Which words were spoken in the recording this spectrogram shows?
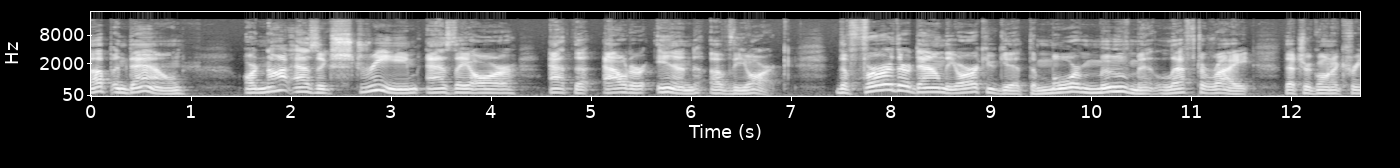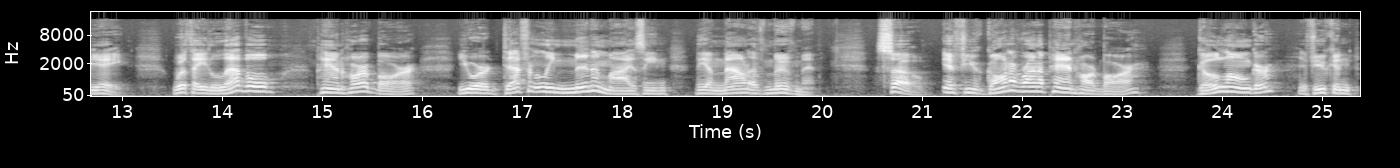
up and down are not as extreme as they are at the outer end of the arc. The further down the arc you get, the more movement left to right that you're going to create. With a level Panhard bar, you are definitely minimizing the amount of movement. So if you're going to run a Panhard bar, go longer. If you can,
